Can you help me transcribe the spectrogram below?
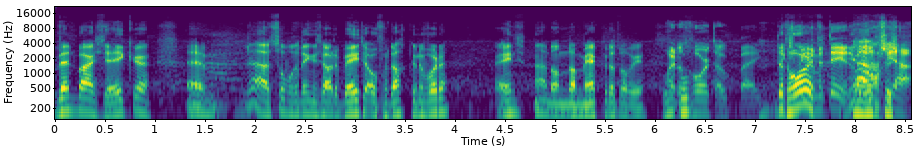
wendbaar? Zeker. Ehm, ja, sommige dingen zouden beter overdag kunnen worden. Eens. Nou, dan, dan merken we dat wel weer. Maar dat hoort ook bij Dat hoort. experimenteren. Ja, precies. Ja.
